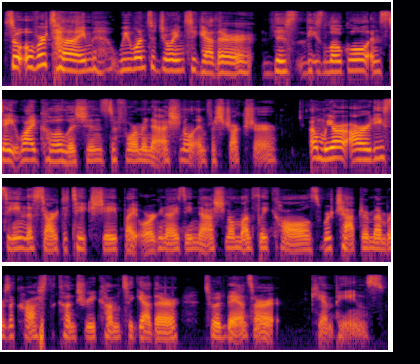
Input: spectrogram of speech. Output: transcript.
So over time, we want to join together this, these local and statewide coalitions to form a national infrastructure. And we are already seeing this start to take shape by organizing national monthly calls where chapter members across the country come together to advance our campaigns.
